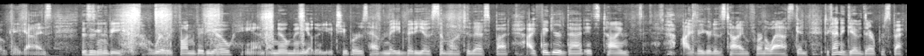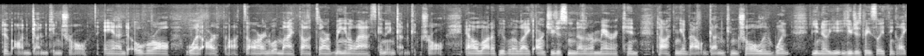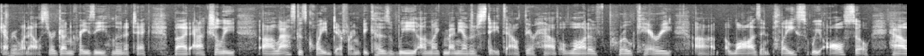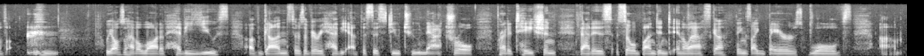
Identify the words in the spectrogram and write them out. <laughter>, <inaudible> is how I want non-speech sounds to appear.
Okay guys, this is going to be a really fun video and I know many other YouTubers have made videos similar to this but I figured that it's time I figured it's time for an Alaskan to kind of give their perspective on gun control and overall what our thoughts are and what my thoughts are being an Alaskan and gun control. Now, a lot of people are like, aren't you just another American talking about gun control and what, you know, you, you just basically think like everyone else. You're a gun crazy lunatic. But actually, uh, Alaska's quite different because we, unlike many other states out there, have a lot of pro carry uh, laws in place. We also have <clears throat> We also have a lot of heavy use of guns. There's a very heavy emphasis due to natural predation that is so abundant in Alaska. Things like bears, wolves, um,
